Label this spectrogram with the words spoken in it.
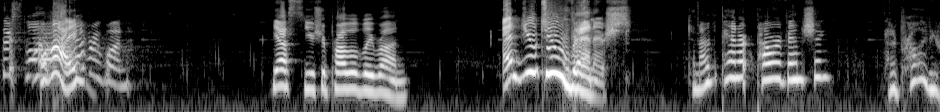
They're slaughtering Oh, hi. everyone! Yes, you should probably run. And you too vanished! Can I have the pan- power of vanishing? That'd probably be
